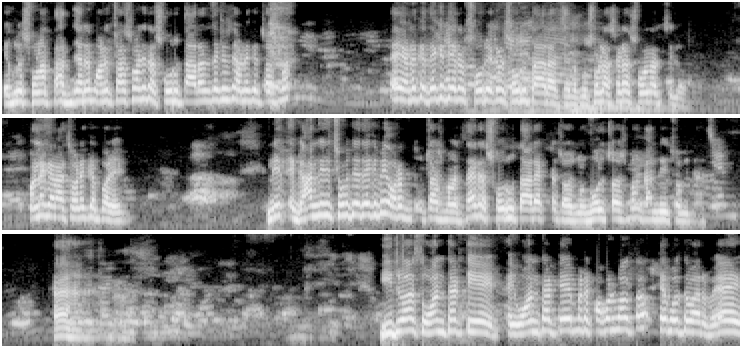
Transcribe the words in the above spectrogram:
এগুলো সোনার তার মানে চশমা আছে না, সরু তার আছে দেখেছি অনেকে চশমা? এই অনেকে দেখেছি, এরকম সরু, এখানে সরু তার আছে, এরকম সোনা, সেটা সোনার ছিল। অনেকের আছে, অনেকে পরে। নে- গান্ধীজি ছবিতে দেখবি ওরা চশমা আছে, তাই না? সরু তার একটা চশমা, গোল চশমা, গান্ধীজি ছবিতে আছে। হ্যাঁ হ্যাঁ it was one thirty eight এই ওয়ান থার্টি এইট মানে কখন বলতো? কে বলতে পারবে? এই,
